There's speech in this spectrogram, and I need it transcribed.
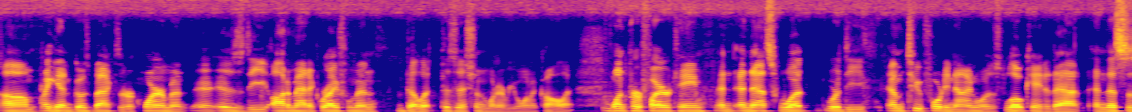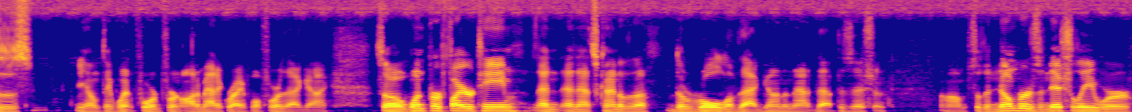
um, again, goes back to the requirement, is the automatic rifleman billet position, whatever you want to call it. One per fire team, and, and that's what where the M249 was located at. And this is, you know, they went forward for an automatic rifle for that guy. So one per fire team, and, and that's kind of the, the role of that gun in that, that position. Um, so the numbers initially were,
